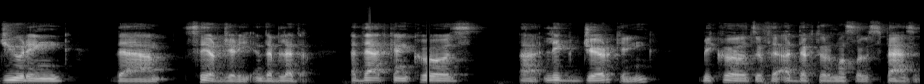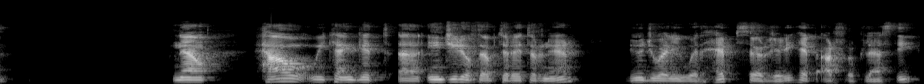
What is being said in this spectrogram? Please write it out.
during the surgery in the bladder, and that can cause uh, leg jerking because of the adductor muscle spasm. Now, how we can get uh, injury of the obturator nerve? Usually with hip surgery, hip arthroplasty,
